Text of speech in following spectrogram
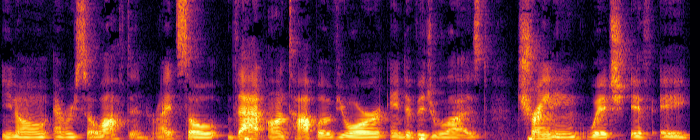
you know every so often right? So that on top of your individualized training which if a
